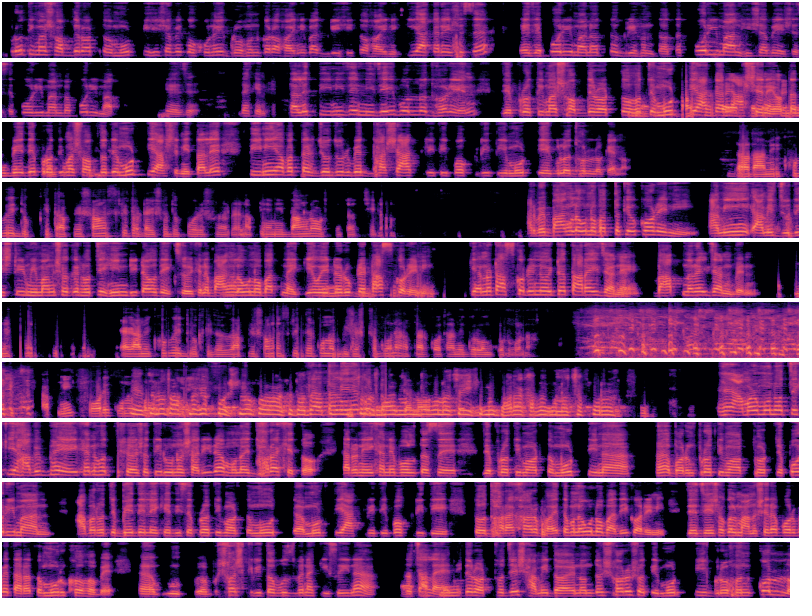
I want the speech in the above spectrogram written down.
প্রতিমা শব্দের অর্থ মূর্তি হিসাবে কখনোই গ্রহণ করা হয়নি বা গৃহীত হয়নি। কি আকারে এসেছে? এই যে পরিমাণত্ব গৃহন্ত, অর্থাৎ পরিমাণ হিসাবে এসেছে, পরিমাণ বা পরিমাপ। এই যে, দেখেন, তাহলে তিনি যে নিজেই বলল ধরেন যে প্রতিমা শব্দের অর্থ হচ্ছে মূর্তি আকারে আসেনি, অর্থাৎ বেদে প্রতিমা শব্দ দিয়ে মূর্তি আসেনি, তাহলে তিনি আবার তার যজুর্বেদ ভাষা, আকৃতি, প্রকৃতি, মূর্তি এগুলো ধরলো কেন? দাদা, আমি খুবই দুঃখিত, আপনি সংস্কৃতটাই শুধু পড়ে শোনালেন, আপনি আমি বাংলা অর্থ চাচ্ছিলাম। আর ভাই বাংলা অনুবাদ তো কেউ করেনি। আমি আমি যুধিষ্ঠির মীমাংসকের হচ্ছে হিন্দিটাও দেখছি ওইখানে বাংলা অনুবাদ নাই কেউ এটার উপরে টাচ করেনি। কেন টাচ করেনি ওইটা তারাই জানে বা আপনারাই জানবেন। আপনি আমি খুবই দুঃখিত আপনি সংস্কৃতের কোনো বিশেষজ্ঞ না আপনার কথা আমি গ্রহণ করব না। আপনি পরে কোনো এই তো আপনাকে প্রশ্ন করা আছে দাদা আপনি উত্তর এখন- মনে হচ্ছে এখানে ধরা খাবে মনে হচ্ছে পরে হ্যাঁ আমার মনে হচ্ছে কি হাবিব ভাই এখানে হচ্ছে সরস্বতীর অনুসারীরা মনে হয় ধরা খেত। কারণ এইখানে বলতেছে যে প্রতিমা অর্থ মূর্তি না হ্যাঁ বরং প্রতিমা অর্থ হচ্ছে পরিমাণ। আবার হচ্ছে বেদে লিখে দিছে প্রতিমা অর্থ মূর্তি আকৃতি প্রকৃতি। তো ধরা খাওয়ার ভয় তো মানে অনুবাদই করেনি। যে যে সকল মানুষেরা পড়বে তারা তো মূর্খ হবে। সংস্কৃত বুঝবে না কিছুই না। তো চালায়। এদের অর্থ যে স্বামী দয়ানন্দ সরস্বতী মূর্তি গ্রহণ করল।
